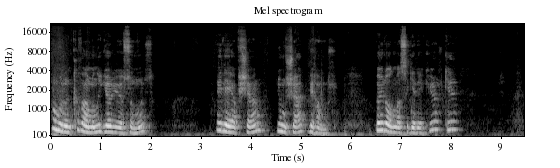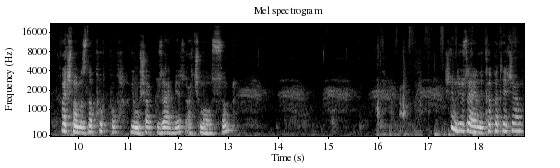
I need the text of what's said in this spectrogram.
Hamurun kıvamını görüyorsunuz. Ele yapışan yumuşak bir hamur. Böyle olması gerekiyor ki açmamızda puf puf yumuşak güzel bir açma olsun. Şimdi üzerini kapatacağım.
